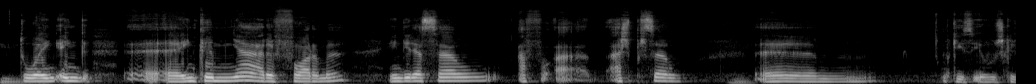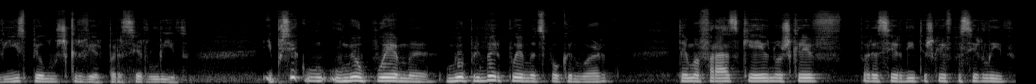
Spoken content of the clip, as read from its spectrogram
Estou a, a- a encaminhar a forma em direção à, à, à expressão. Ahm, porque isso, eu escrevi isso pelo escrever, para ser lido. E por isso é que o, o meu poema, o meu primeiro poema de spoken word, tem uma frase que é: Eu não escrevo para ser dito, eu escrevo para ser lido.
